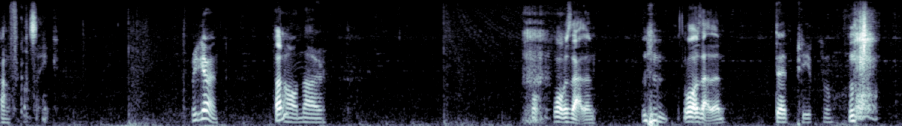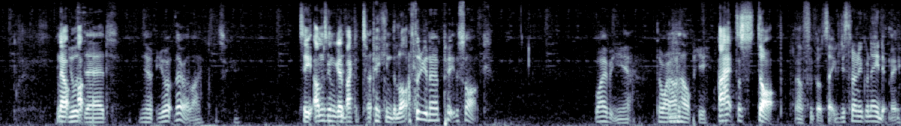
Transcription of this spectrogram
oh for God's sake! Where you going? Pardon? Oh no. What, what was that then? What was that then? Dead people. Now, You're I- dead. You're, you're they're alive. It's okay. See, I'm just gonna go back to picking the lock. I thought you were gonna pick the sock. Why haven't you yet? Don't worry, I'll help you. I had to stop. Oh, for God's sake! You just thrown a grenade at me.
